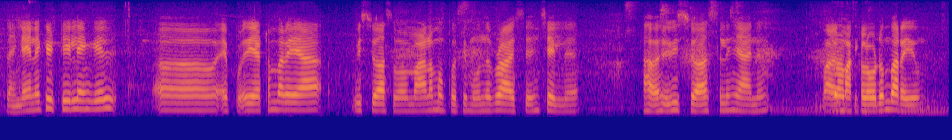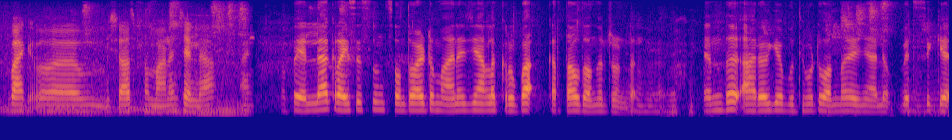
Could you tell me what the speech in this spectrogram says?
അല്ലെങ്കിൽ അങ്ങനെ കിട്ടിയില്ലെങ്കിൽ ഏട്ടൻ പറയാ വിശ്വാസമാണ് മുപ്പത്തി മുപ്പത്തിമൂന്ന് പ്രാവശ്യം ചെല്ല്. ആ ഒരു വിശ്വാസത്തിൽ ഞാനും മക്കളോടും പറയും വിശ്വാസ പ്രമാണം ചെല്ലാം. അപ്പോൾ എല്ലാ ക്രൈസിസും സ്വന്തമായിട്ട് മാനേജ് ചെയ്യാനുള്ള കൃപ കർത്താവ് തന്നിട്ടുണ്ട്. എന്ത് ആരോഗ്യ ബുദ്ധിമുട്ട് വന്നു കഴിഞ്ഞാലും ബെറ്റ്സിക്ക്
